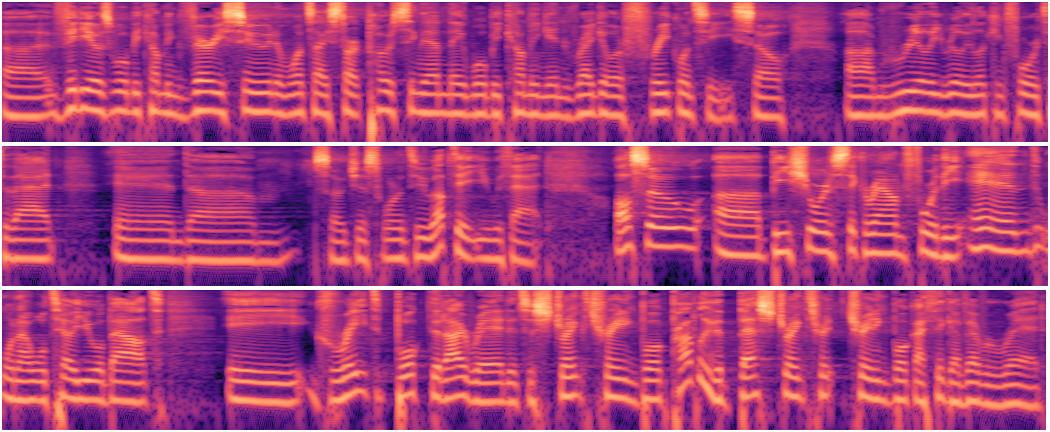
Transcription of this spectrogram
videos will be coming very soon, and once I start posting them, they will be coming in regular frequency. So I'm really, really looking forward to that. And um, so just wanted to update you with that. Also, uh, be sure to stick around for the end when I will tell you about a great book that I read. It's a strength training book, probably the best strength tra- training book I think I've ever read.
